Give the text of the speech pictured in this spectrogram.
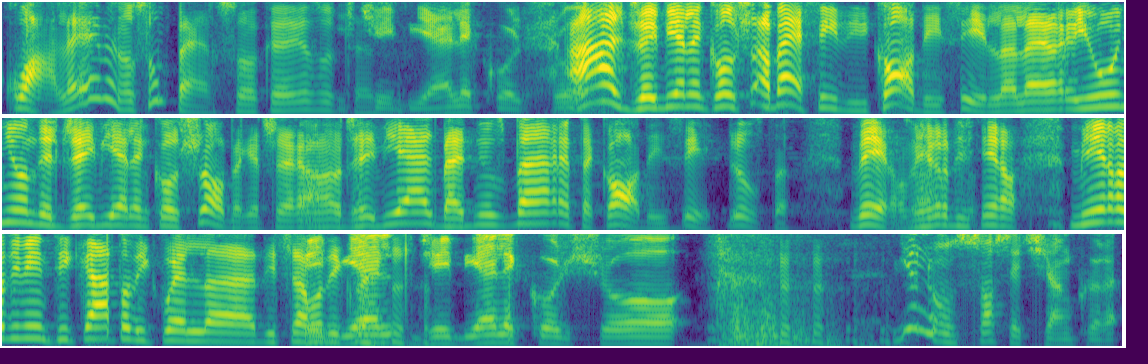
Quale? Me lo sono perso. Che è successo? JBL col show. Ah, il JBL Call Show. Ah, beh, sì, di Cody, sì, la, la reunion del JBL Call Show, perché c'erano Esatto. JBL, Bad News Barrett e Cody, sì, giusto. Vero, mi, ero, Esatto. mi ero- mi ero dimenticato di quel, diciamo, di JBL, quel... JBL col show. Io non so se c'è ancora.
